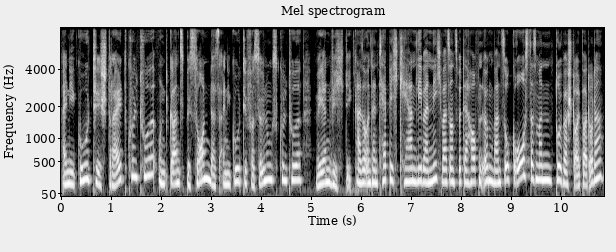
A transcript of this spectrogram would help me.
eine gute Streitkultur und ganz besonders eine gute Versöhnungskultur wären wichtig. Also unter den Teppich kehren lieber nicht, weil sonst wird der Haufen irgendwann so groß, dass man drüber stolpert, oder?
